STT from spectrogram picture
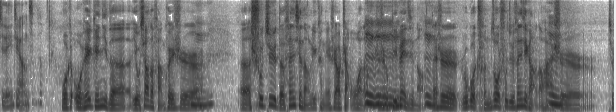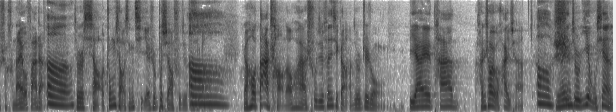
之类这样子的。我可我可以给你的有效的反馈是，呃，数据的分析能力肯定是要掌握的，这是个必备技能。但是如果纯做数据分析岗的话，是就是很难有发展。嗯，就是小中小型企业是不需要数据分析岗，然后大厂的话，数据分析岗就是这种 BI 它。很少有话语权哦，因为就是业务线，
